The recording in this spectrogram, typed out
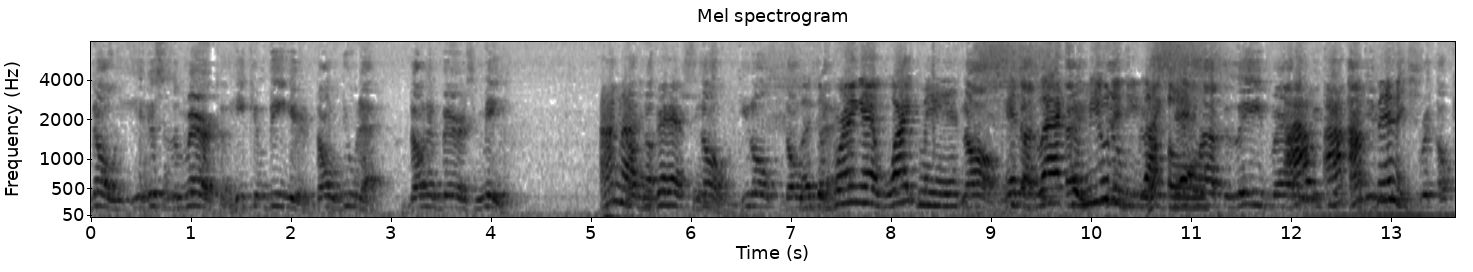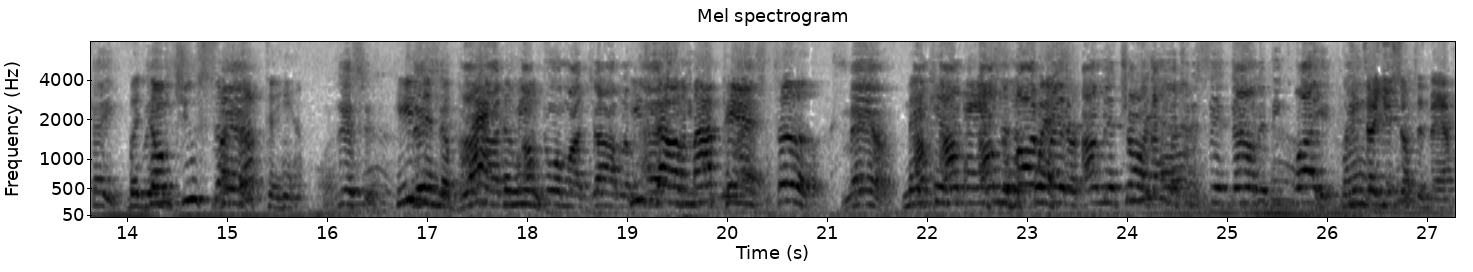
no, this is America. He can be here. Don't do that. Don't embarrass me. I'm not No, embarrassing you. No, you don't. Don't But do to that. bring that white man no, in the got to- black hey, community you, like you that. don't have to leave, man. I- If you- I- I'm if you- finished. Okay, But please. don't you suck Ma'am, up to him. Listen, He's listen, in the black I'm not doing- community. I'm doing my job. And He's calling my parents relax. thugs. Ma'am, Make I'm, him I'm, I'm the the moderator. question. I'm in charge. I want you to sit down and be quiet. Let me tell you something, ma'am.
